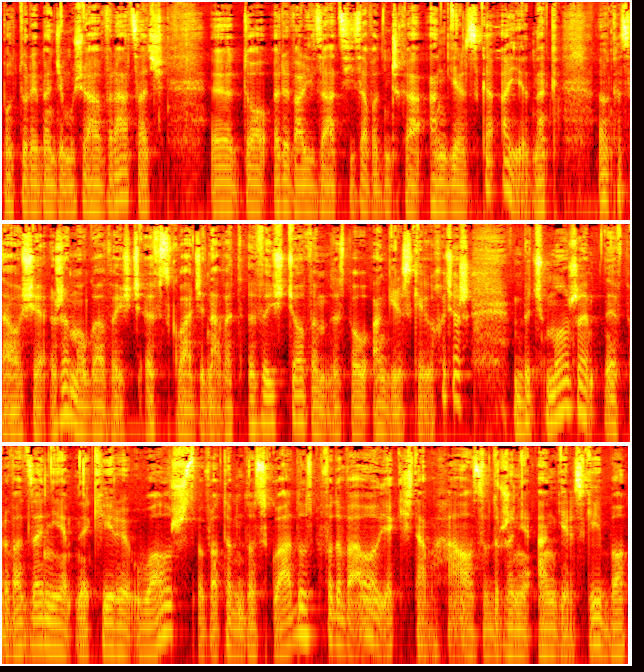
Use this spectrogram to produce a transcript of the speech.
po której będzie musiała wracać do rywalizacji zawodniczka angielska, a jednak okazało się, że mogła wyjść w skład składzie nawet wyjściowym zespołu angielskiego, chociaż być może wprowadzenie Kiry Walsh z powrotem do składu spowodowało jakiś tam chaos w drużynie angielskiej, bo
